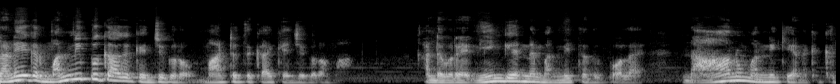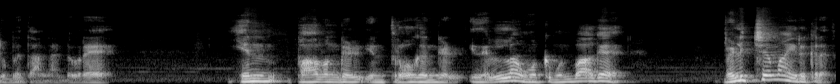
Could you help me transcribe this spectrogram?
அநேகர் மன்னிப்புக்காக கெஞ்சுகிறோம் மாற்றத்துக்காக கெஞ்சுகிறோமா? ஆண்டவரே நீங்கள் என்ன மன்னித்தது போல நானும் மன்னிக்க எனக்கு கிருபை தாங்க ஆண்டவரே. என் பாவங்கள் என் துரோகங்கள் இதெல்லாம் உமக்கு முன்பாக வெளிச்சமாக இருக்கிறது.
